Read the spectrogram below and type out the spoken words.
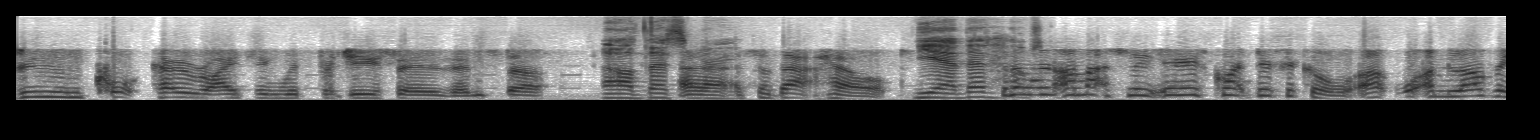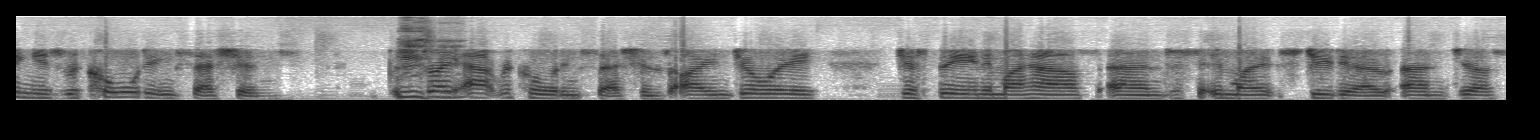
Zoom co-writing with producers and stuff. Oh, that's Uh, great. so that helps. Yeah, that But helps. I'm, I'm actually, it is quite difficult. Uh, what I'm loving is recording sessions, Mm-hmm. straight out recording sessions. I enjoy just being in my house and just in my studio and just,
